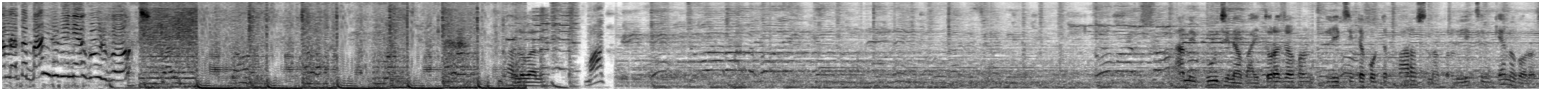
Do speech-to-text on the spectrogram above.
আমরা তো বান্ধবী নিয়ে ঘুরবো। ভালো ভালো। আমি বুঝি না ভাই তোরা যখন লিপসিংটা করতে পারস না তোরা লিপসিং কেন করস?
